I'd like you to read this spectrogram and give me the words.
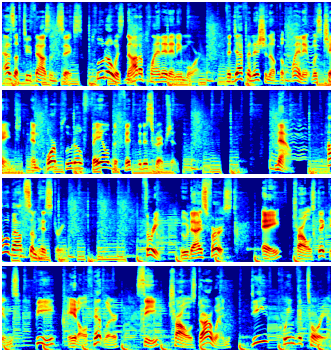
as of 2006, Pluto is not a planet anymore. The definition of the planet was changed, and poor Pluto failed to fit the description. Now, how about some history? 3. Who dies first? A. Charles Dickens. B. Adolf Hitler. C. Charles Darwin. D. Queen Victoria.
